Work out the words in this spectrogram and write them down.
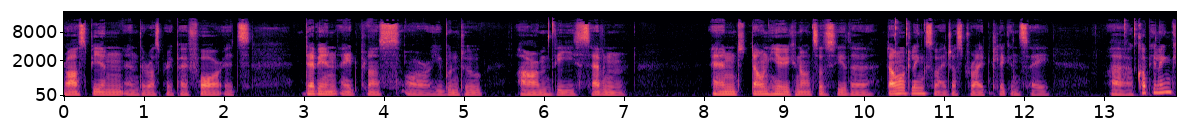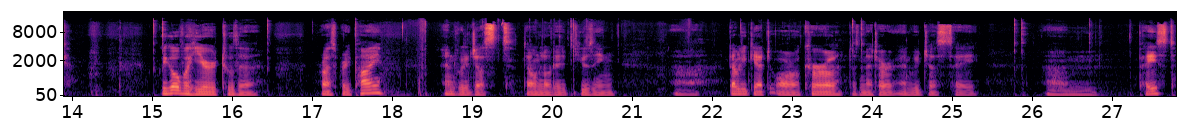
Raspbian and the Raspberry Pi 4, it's Debian 8 Plus or Ubuntu ARM v7 and down here you can also see the download link. So I just right click and say uh, copy link. We go over here to the Raspberry Pi and we'll just download it using uh, wget or curl, doesn't matter. And we just say um, paste,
